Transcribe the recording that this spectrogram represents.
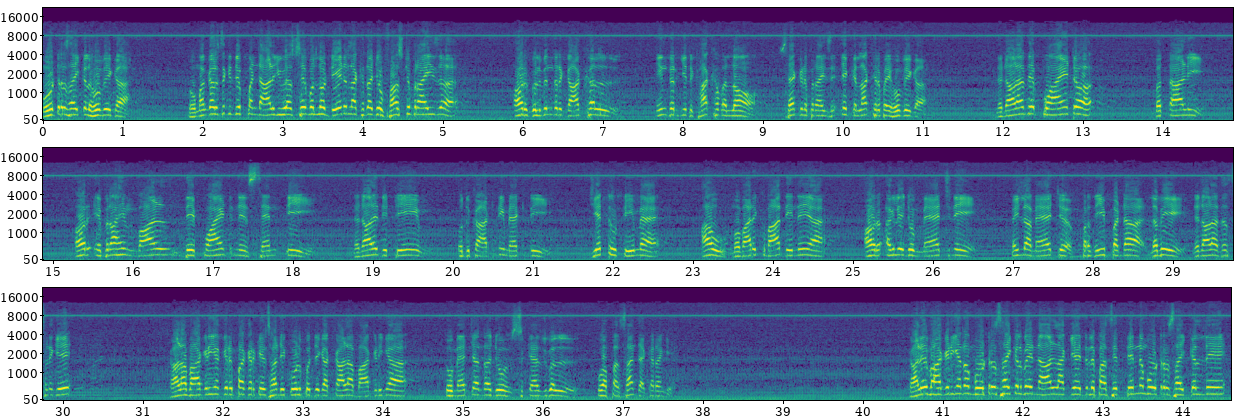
ਮੋਟਰਸਾਈਕਲ ਹੋਵੇਗਾ। ਤੋਂ ਮੰਗਲ ਸਿੰਘ ਜੋ ਪੰਡਾਲ ਯੂਐਸਏ ਵੱਲੋਂ 1.5 ਲੱਖ ਦਾ ਜੋ ਫਸਟ ਪ੍ਰਾਈਜ਼ ਔਰ ਗੁਲਵਿੰਦਰ ਗਾਖਲ, ਇੰਦਰਜੀਤ ਖੱਖ ਵੱਲੋਂ ਸੈਕੰਡ ਪ੍ਰਾਈਜ਼ 1 ਲੱਖ ਰੁਪਏ ਹੋਵੇਗਾ। ਨਡਾਲਾ ਦੇ ਪੁਆਇੰਟ 42 ਔਰ ਇਬਰਾਹਿਮ ਵਾਲ ਦੇ ਪੁਆਇੰਟ ਨੇ 37 ਨਡਾਲੇ ਦੀ ਟੀਮ ਉਦਘਾਟਨੀ ਮੈਚ ਦੀ ਜੇਤੂ ਟੀਮ ਹੈ। ਆਓ ਮੁਬਾਰਕਬਾਦ ਦਿੰਦੇ ਆ ਔਰ ਅਗਲੇ ਜੋ ਮੈਚ ਨੇ, ਪਹਿਲਾ ਮੈਚ ਪ੍ਰਦੀਪ ਪੱਡਾ ਕਾਲਾ ਬਾਗੜੀਆਂ, ਕਿਰਪਾ ਕਰਕੇ ਸਾਡੇ ਕੋਲ ਪੁੱਜੇਗਾ ਕਾਲਾ ਬਾਗੜੀਆਂ ਤੋਂ ਮੈਚਾਂ ਦਾ ਜੋ ਸਕੈਜੂਅਲ ਉਹ ਆਪਾਂ ਸਾਂਝਾ ਕਰਾਂਗੇ। ਕਾਲੇ ਬਾਗੜੀਆਂ ਦਾ ਮੋਟਰਸਾਈਕਲ ਵੀ ਨਾਲ ਲੱਗ ਗਿਆ, ਇਧਰਲੇ ਪਾਸੇ ਤਿੰਨ ਮੋਟਰਸਾਈਕਲ ਨੇ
